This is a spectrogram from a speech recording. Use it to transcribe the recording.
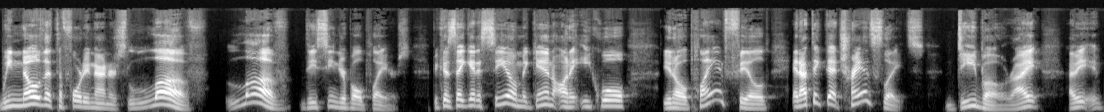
We know that the 49ers love, love these Senior Bowl players because they get to see them again on an equal, you know, playing field. And I think that translates. Deebo, right? I mean,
